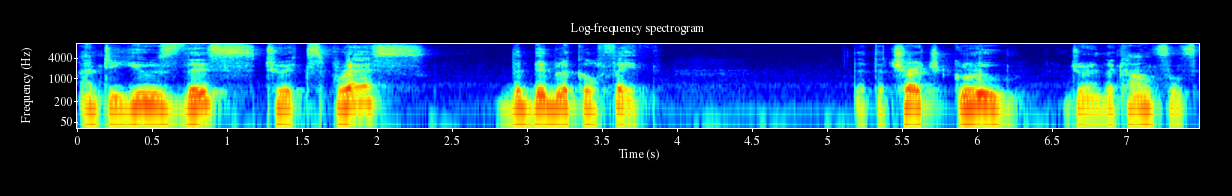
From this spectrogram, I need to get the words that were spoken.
and to use this to express the biblical faith. That the church grew during the councils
